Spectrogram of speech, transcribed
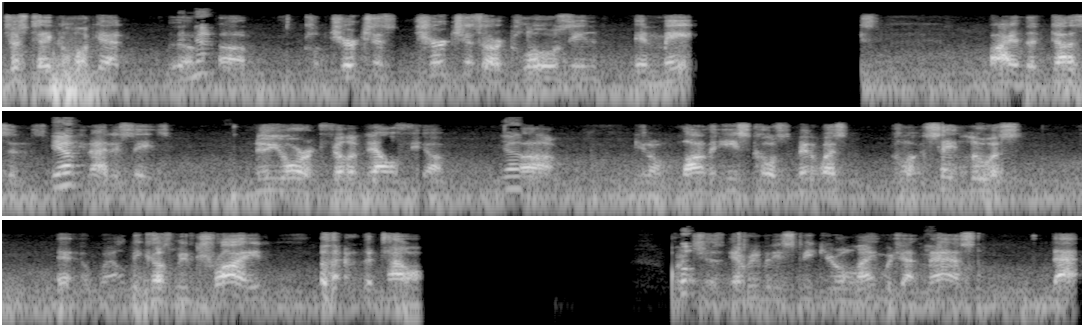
Just take a look at uh, uh, churches. Churches are closing in May by the dozens yep. in the United States. New York, Philadelphia, yep. uh, you know, a lot of the East Coast, Midwest, St. Louis. And, well, because we've tried the tower, which is everybody speak your own language at mass. That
